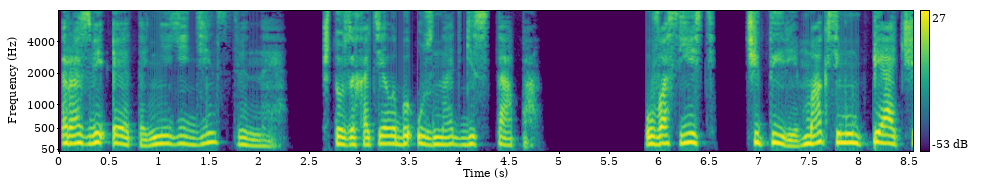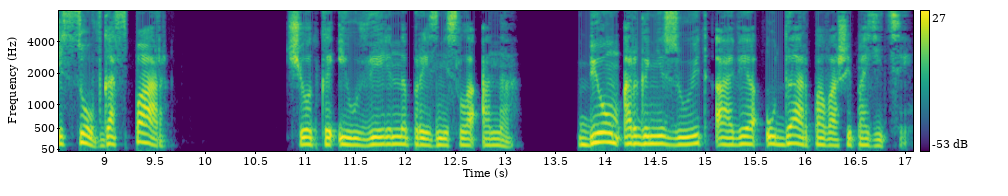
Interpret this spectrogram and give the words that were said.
Разве это не единственное, что захотела бы узнать гестапо. У вас есть четыре, максимум пять часов, Гаспар. Четко и уверенно произнесла она. Биом организует авиаудар по вашей позиции,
